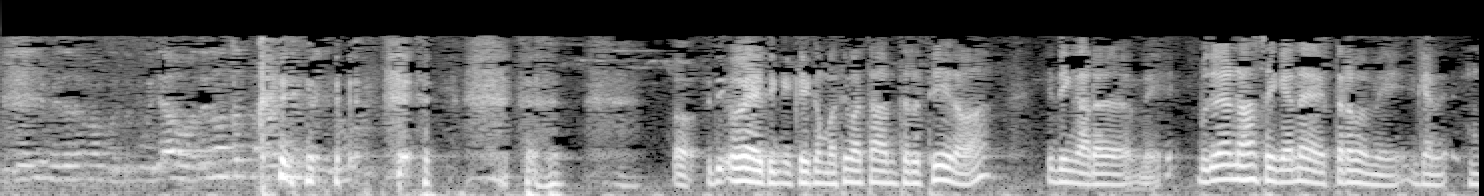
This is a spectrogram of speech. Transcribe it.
විශේෂයෙන් මෙතන මම බුද්ධ පූජා හොදනවද ඔව් ඉතින් ඔය ඉතින් එක එක මත මතාන්තර තියෙනවා. ඉතින් අර මේ බුදුරජාණන් වහන්සේ ගැන ඇත්තරම මේ කියන්නේ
